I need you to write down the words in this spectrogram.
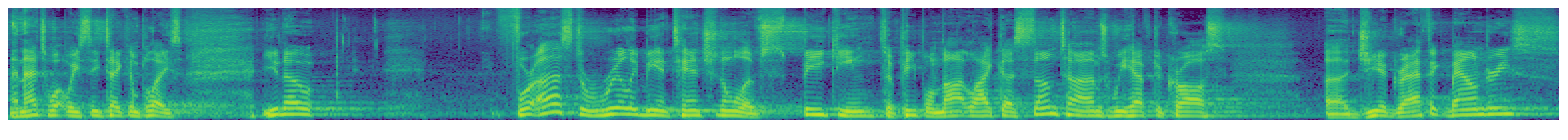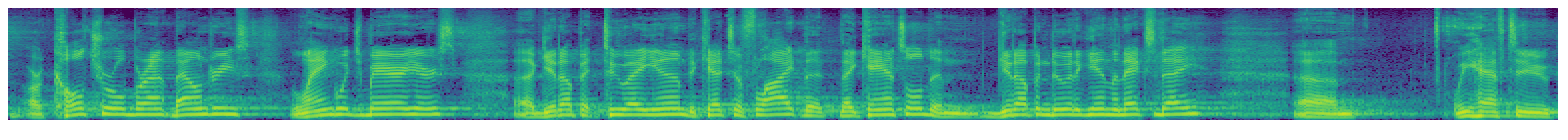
And that's what we see taking place. You know, for us to really be intentional of speaking to people not like us, sometimes we have to cross uh, geographic boundaries or cultural boundaries, language barriers. Uh, get up at 2 a.m. to catch a flight that they canceled and get up and do it again the next day. Um, we have to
